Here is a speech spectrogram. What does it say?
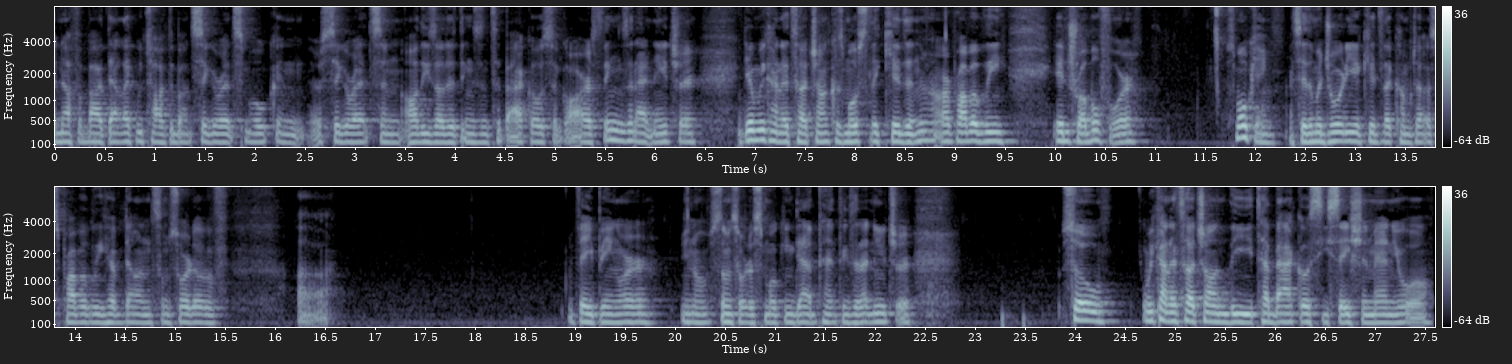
enough about that. Like we talked about cigarette smoke and or cigarettes and all these other things and tobacco, cigars, things of that nature. Then we kind of touch on because most of the kids in there are probably in trouble for smoking. I'd say the majority of kids that come to us probably have done some sort of uh, vaping or you know some sort of smoking dab pen, things of that nature. So we kind of touch on the tobacco cessation manual.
